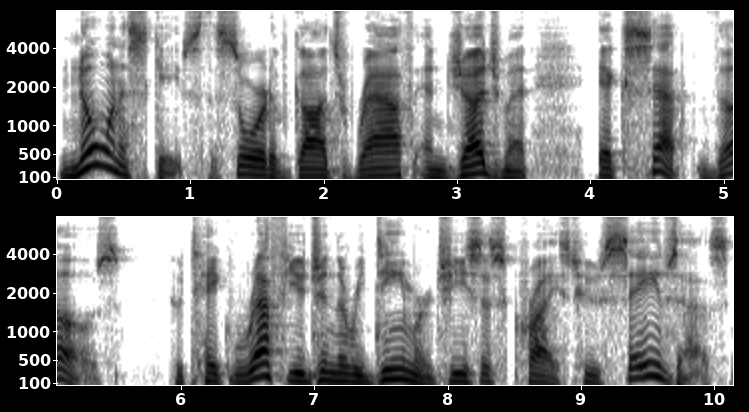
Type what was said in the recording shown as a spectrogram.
No one escapes the sword of God's wrath and judgment except those who take refuge in the Redeemer, Jesus Christ, who saves us,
